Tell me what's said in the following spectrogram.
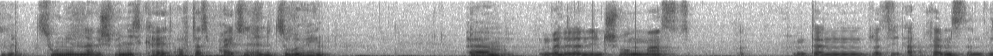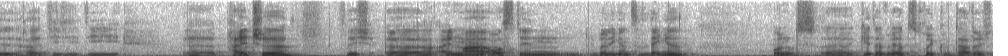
mit zunehmender Geschwindigkeit auf das Peitschenende zubewegen. Ähm, Und wenn du dann den Schwung machst und dann plötzlich abbremst, dann will halt die, die äh, Peitsche sich äh, einmal ausdehnen über die ganze Länge und äh, geht dann wieder zurück und dadurch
